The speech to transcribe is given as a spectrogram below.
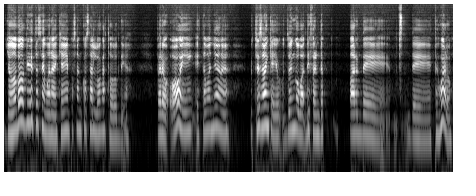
yo no tengo que ir esta semana, es que a mí me pasan cosas locas todos los días. Pero hoy, esta mañana, ustedes saben que yo tengo diferentes pares de, de espejuelos.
